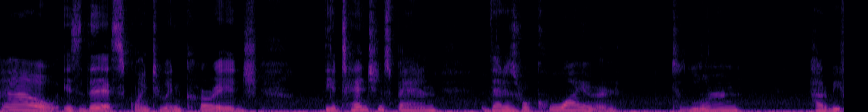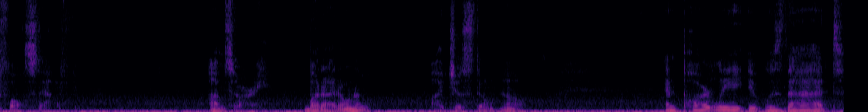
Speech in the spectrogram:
how is this going to encourage the attention span that is required to learn how to be Falstaff. I'm sorry, but I don't know. I just don't know. And partly it was that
